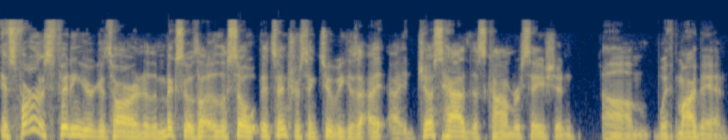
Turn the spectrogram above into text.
as far as fitting your guitar into the mix goes, uh, so it's interesting too because I I just had this conversation um, with my band.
